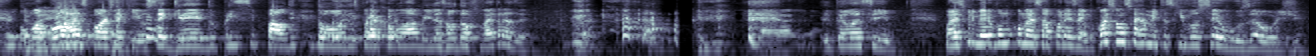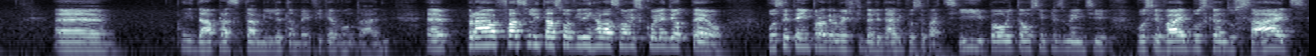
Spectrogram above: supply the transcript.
uma bem, boa resposta aqui. O segredo principal de todos para acumular milhas Rodolfo vai trazer. Então assim mas primeiro vamos começar por exemplo quais são as ferramentas que você usa hoje? É, e dá para citar milha também fique à vontade. É, para facilitar a sua vida em relação à escolha de hotel você tem programas de fidelidade que você participa, ou então simplesmente você vai buscando sites,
